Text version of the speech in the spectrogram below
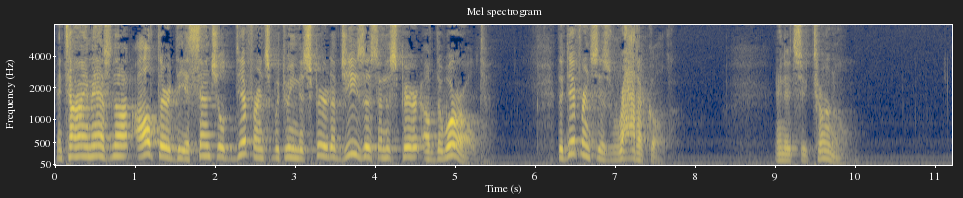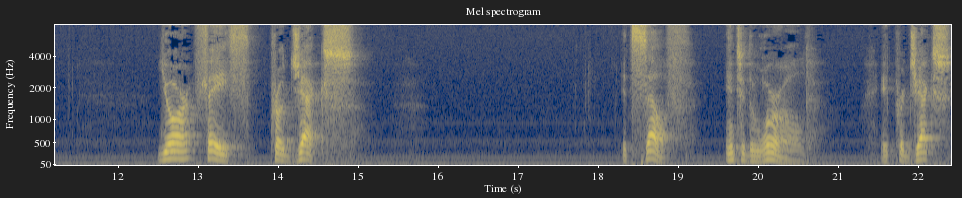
And time has not altered the essential difference between the Spirit of Jesus and the Spirit of the world. The difference is radical and it's eternal. Your faith projects itself into the world it projects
